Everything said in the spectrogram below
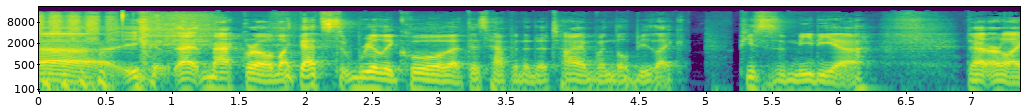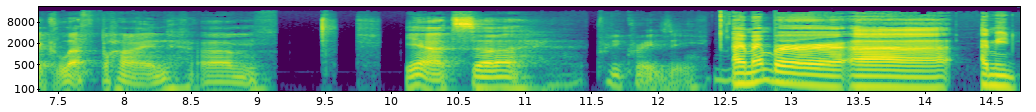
uh, at Macworld. Like that's really cool that this happened at a time when there'll be like pieces of media that are like left behind. Um, yeah, it's uh, pretty crazy. I remember, uh, I mean,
